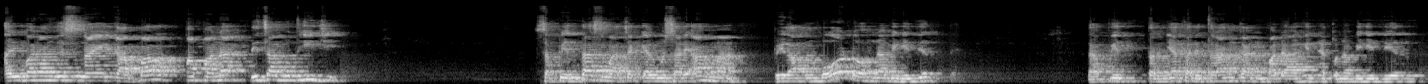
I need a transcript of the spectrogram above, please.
Ari barang geus naik kapal papana dicabut hiji. sepintas macak ilmu syariah mah perilaku bodoh Nabi Khidir tapi ternyata diterangkan pada akhirnya ke Nabi Khidir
